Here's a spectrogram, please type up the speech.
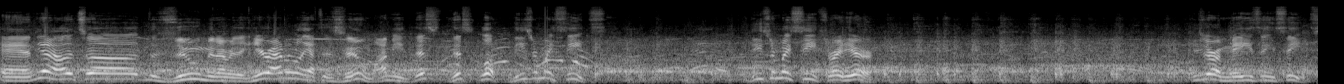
And you know, it's uh, the zoom and everything. Here, I don't really have to zoom. I mean, this, this, look, these are my seats. These are my seats right here. These are amazing seats.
